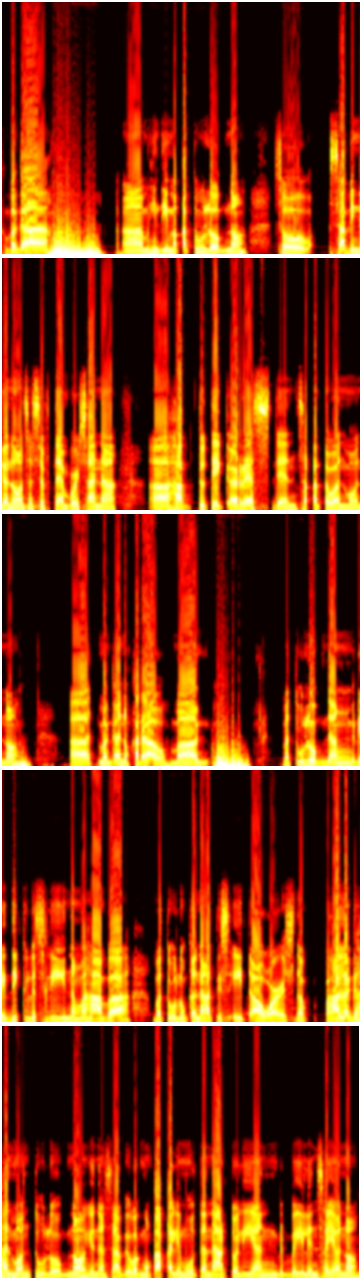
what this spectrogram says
kumbaga um, hindi makatulog, no? So, sabing ganon sa September, sana ah, have to take a rest din sa katawan mo, no? At mag-ano ka raw, mag matulog ng ridiculously ng mahaba, matulog ka ng at least 8 hours, no? Pahalagahan mo ang tulog, no? Yun ang sabi, wag mong kakalimutan actually yan bailin sa'yo, no?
